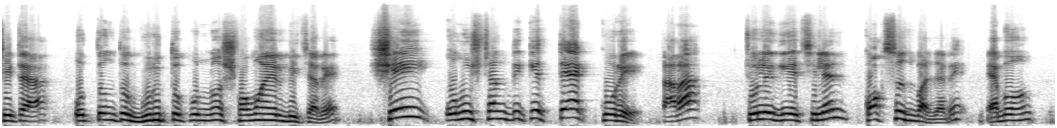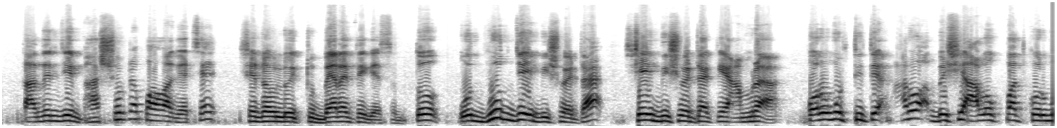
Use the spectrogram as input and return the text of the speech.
সেটা অত্যন্ত গুরুত্বপূর্ণ সময়ের বিচারে। সেই অনুষ্ঠানটিকে ত্যাগ করে তারা চলে গিয়েছিলেন কক্সবাজারে এবং তাদের যে ভাষ্যটা পাওয়া গেছে, সেটা হলো একটু বেড়াতে গেছেন। তো অদ্ভুত যে বিষয়টা, সেই বিষয়টাকে আমরা পরবর্তীতে আরও বেশি আলোকপাত করব।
